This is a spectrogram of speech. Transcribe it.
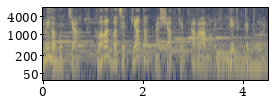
Книга буття, глава 25, нащадки Авраамові від Кетури.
